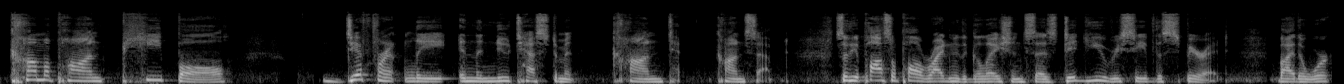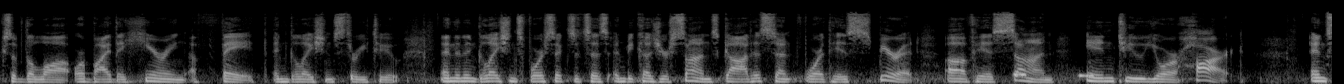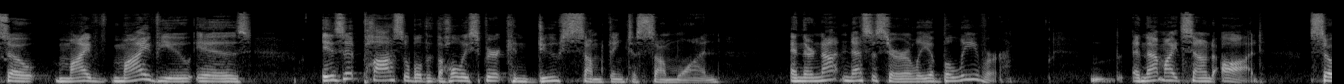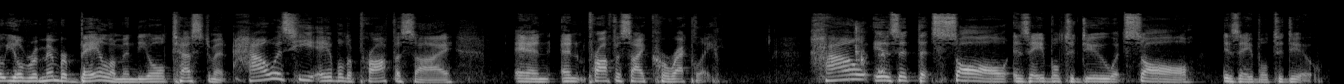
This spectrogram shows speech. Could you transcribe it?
come upon people differently in the New Testament concept? So the Apostle Paul, writing to the Galatians, says, Did you receive the Spirit by the works of the law or by the hearing of faith? In Galatians 3 2. And then in Galatians 4 6, it says, And because you're sons, God has sent forth his Spirit of his Son into your heart. And so my my view is is it possible that the Holy Spirit can do something to someone and they're not necessarily a believer? And that might sound odd. So you'll remember Balaam in the Old Testament. How is he able to prophesy and and prophesy correctly? How is it that Saul is able to do what Saul is able to do?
